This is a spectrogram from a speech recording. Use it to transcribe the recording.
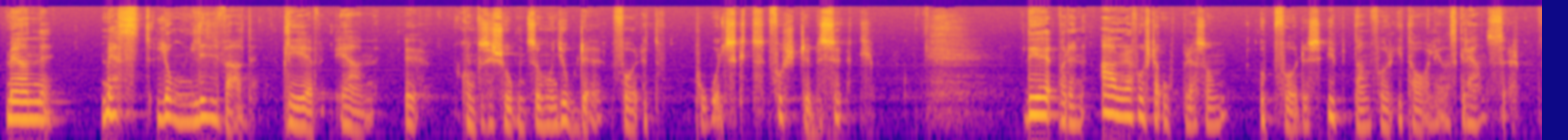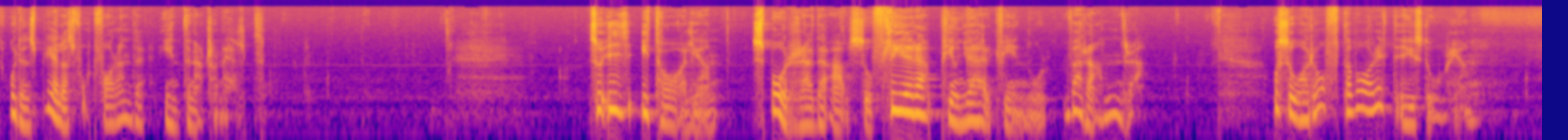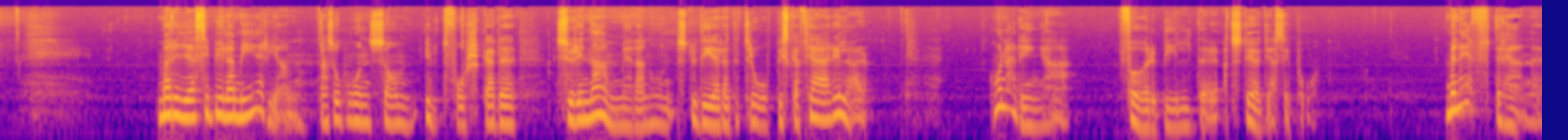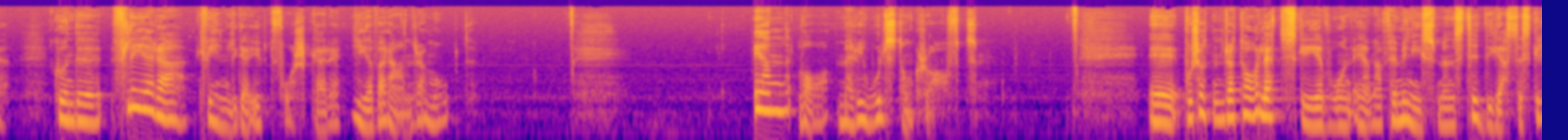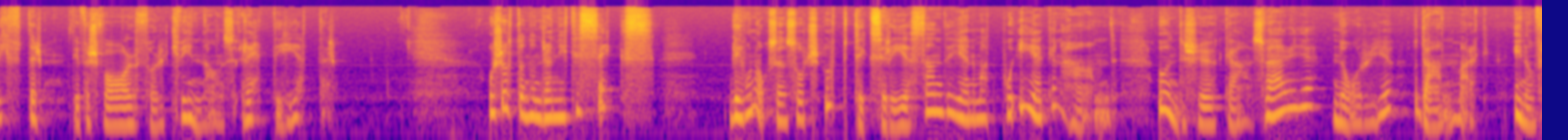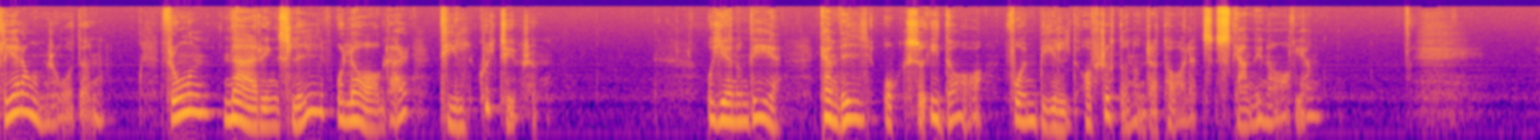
Men mest långlivad blev en eh, komposition som hon gjorde för ett polskt förstebesök. Det var den allra första opera som uppfördes utanför Italiens gränser och den spelas fortfarande internationellt. Så i Italien sporrade alltså flera pionjärkvinnor varandra. Och så har det ofta varit i historien. Maria Sibylla Merian, alltså hon som utforskade Surinam medan hon studerade tropiska fjärilar. Hon hade inga förebilder att stödja sig på. Men efter henne kunde flera kvinnliga utforskare ge varandra mod. En var Mary Wollstonecraft. Eh, på 1700-talet skrev hon en av feminismens tidigaste skrifter till försvar för kvinnans rättigheter. Och 1796 blev hon också en sorts upptäcktsresande genom att på egen hand undersöka Sverige, Norge och Danmark inom flera områden. Från näringsliv och lagar till kulturen. Och genom det kan vi också idag få en bild av 1700-talets Skandinavien.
